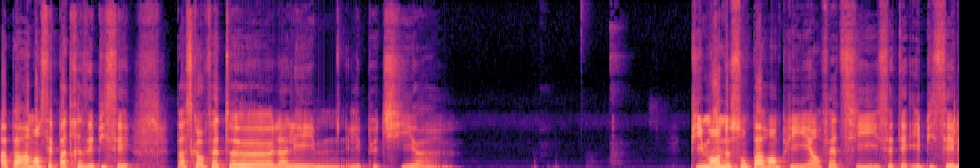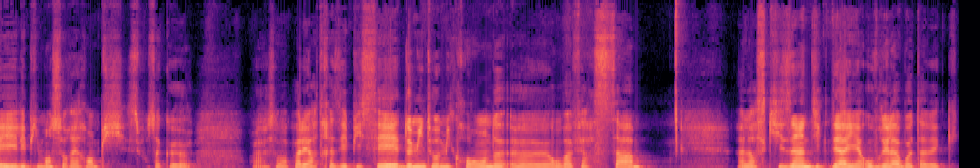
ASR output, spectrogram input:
Apparemment, c'est pas très épicé parce qu'en fait, euh, là, les, les petits euh, piments ne sont pas remplis. Et en fait, si c'était épicé, les, les piments seraient remplis. C'est pour ça que voilà, ça m'a pas l'air très épicé. Demi-tour au micro-ondes, euh, on va faire ça. Alors, ce qu'ils indiquent derrière, ouvrez la boîte avec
